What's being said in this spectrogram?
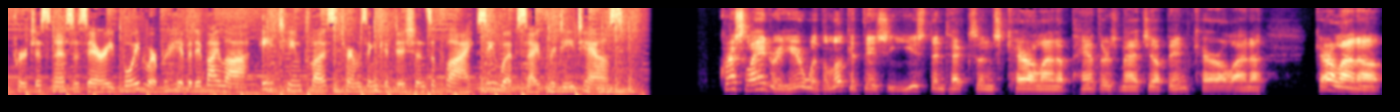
purchase necessary. Void where prohibited by law. 18 plus terms and conditions apply. See website for details. Chris Landry here with a look at this Houston Texans Carolina Panthers matchup in Carolina. Carolina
